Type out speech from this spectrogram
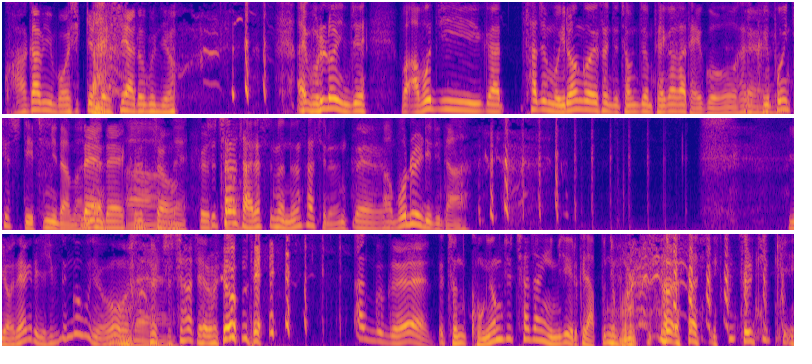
과감히 멋있게 대시하더군요. 아니 물론 이제 뭐 아버지가 사준 뭐 이런 거에서 이제 점점 배가가 되고 사실 네. 그게 포인트일 수도 있습니다만 네, 네, 그렇죠. 그렇죠. 주차를 잘했으면은 사실은 네. 아, 모를 일이다. 이 연애하기 되게 힘든 거군요. 네. 주차가 제일 어려운데. 한국은. 전 공영 주차장 이미지가 이렇게 나쁜지 몰랐어요 사실 솔직히.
